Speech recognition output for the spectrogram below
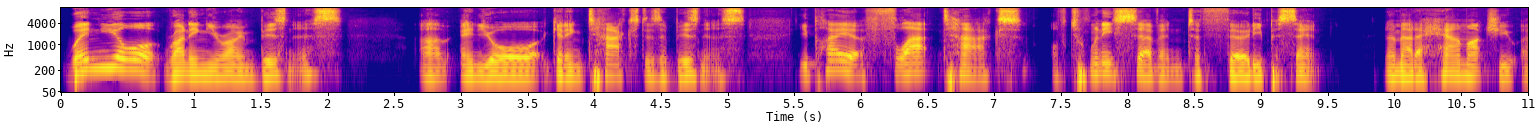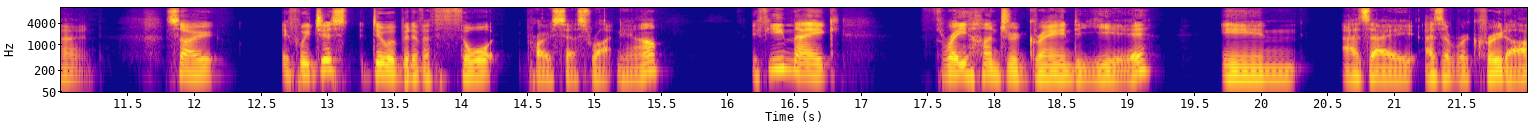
When you're running your own business um, and you're getting taxed as a business, you pay a flat tax of 27 to 30%, no matter how much you earn. So if we just do a bit of a thought process right now, if you make 300 grand a year in as a as a recruiter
